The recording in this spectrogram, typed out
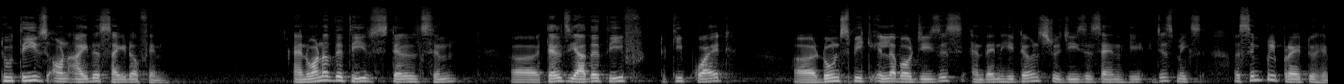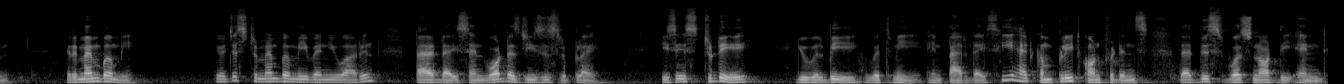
two thieves on either side of him. And one of the thieves tells him, uh, tells the other thief to keep quiet, uh, don't speak ill about Jesus. And then he turns to Jesus and he just makes a simple prayer to him Remember me. You know, just remember me when you are in paradise. And what does Jesus reply? He says, Today you will be with me in paradise. He had complete confidence that this was not the end.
